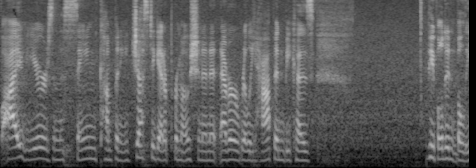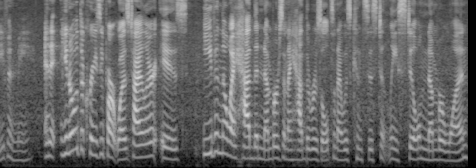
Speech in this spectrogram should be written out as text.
5 years in the same company just to get a promotion and it never really happened because people didn't believe in me. And it, you know what the crazy part was, Tyler, is even though I had the numbers and I had the results and I was consistently still number 1,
